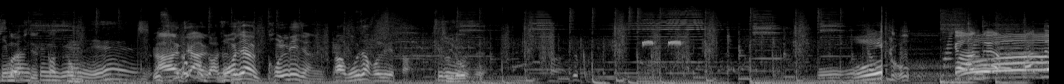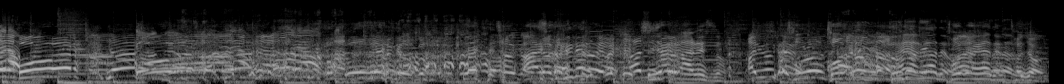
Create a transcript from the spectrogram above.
기만큼 긴 예. 아, 진짜 모자 걸리지 않을까? 아, 모자 걸리겠다. 뒤로. 오 야, 안 돼요, 안돼 아 그대로 해. 시작을 안 했어. 아 이건 다시 돌아오지. 도전해야 돼. 도전해야 돼, 도전.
